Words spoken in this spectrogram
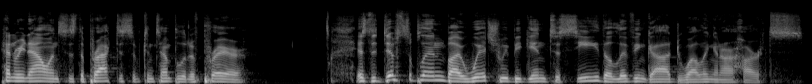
Henry Nouwen says the practice of contemplative prayer is the discipline by which we begin to see the living God dwelling in our hearts.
